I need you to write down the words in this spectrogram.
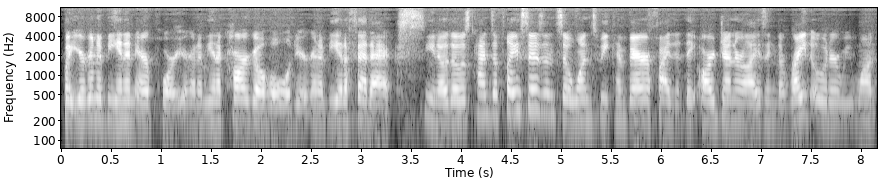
but you're going to be in an airport, you're going to be in a cargo hold, you're going to be at a FedEx, you know, those kinds of places. And so once we can verify that they are generalizing the right odor, we want,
